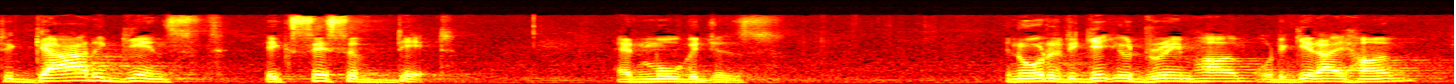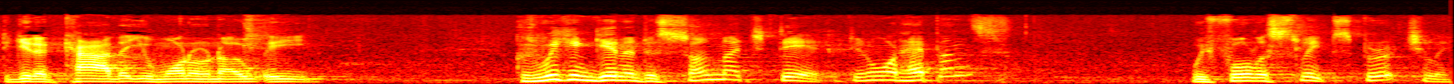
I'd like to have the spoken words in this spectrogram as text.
to guard against excessive debt and mortgages in order to get your dream home or to get a home, to get a car that you want or an OE. Because we can get into so much debt. Do you know what happens? We fall asleep spiritually.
